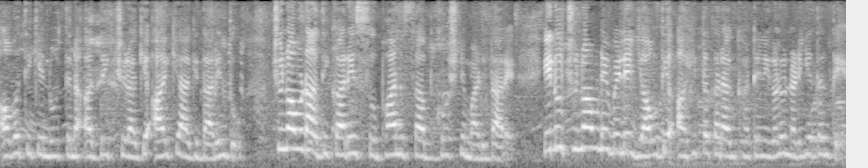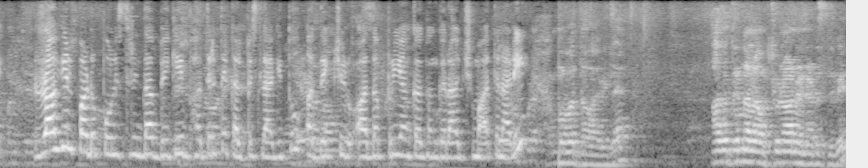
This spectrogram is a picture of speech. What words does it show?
ಅವಧಿಗೆ ನೂತನ ಅಧ್ಯಕ್ಷರಾಗಿ ಆಯ್ಕೆಯಾಗಿದ್ದಾರೆಂದು ಚುನಾವಣಾ ಅಧಿಕಾರಿ ಸುಭಾನ್ ಸಾಬ್ ಘೋಷಣೆ ಮಾಡಿದ್ದಾರೆ. ಇನ್ನು ಚುನಾವಣೆ ವೇಳೆ ಯಾವುದೇ ಅಹಿತಕರ ಘಟನೆಗಳು ನಡೆಯದಂತೆ ರಾಯಲ್ಪಾಡು ಪೊಲೀಸರಿಂದ ಬಿಗಿ ಭದ್ರತೆ ಕಲ್ಪಿಸಲಾಗಿತ್ತು ಅಧ್ಯಕ್ಷರು ಆದ ಪ್ರಿಯಾಂಕಾ ಗಂಗರಾಜ್ ಮಾತನಾಡಿ ನಾವು ಚುನಾವಣೆ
